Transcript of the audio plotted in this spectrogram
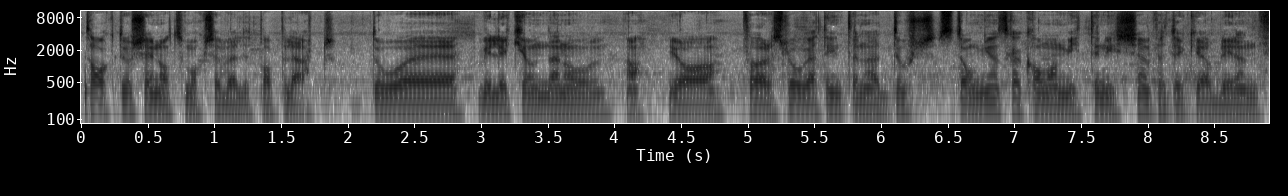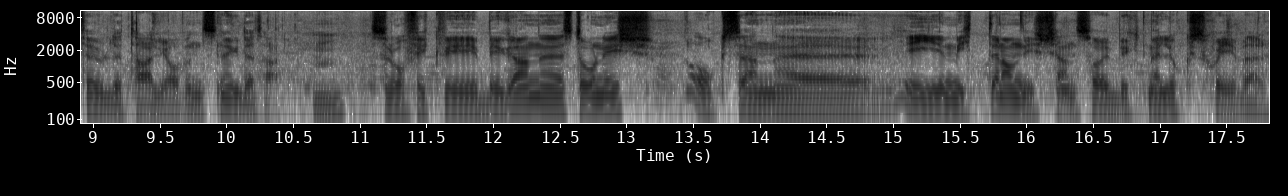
takdusch är något som också är väldigt populärt. Då eh, ville kunden och ja, jag föreslog att inte den här duschstången ska komma mitt i nischen för det tycker jag blir en ful detalj av en snygg detalj. Mm. Så då fick vi bygga en eh, stor nisch och sen eh, i mitten av nischen så har vi byggt med luxskivor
